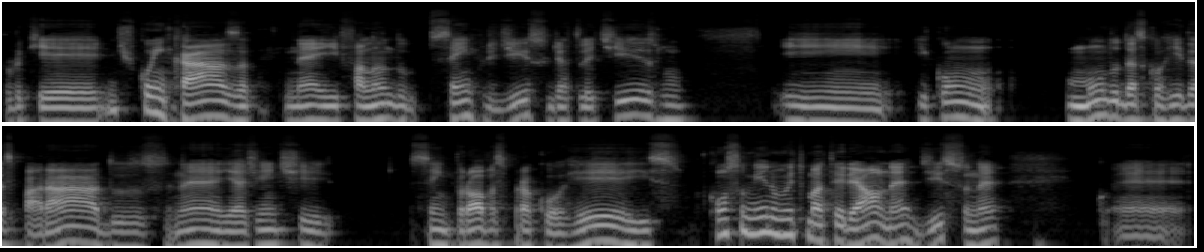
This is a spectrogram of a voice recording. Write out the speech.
porque a gente ficou em casa, né, e falando sempre disso, de atletismo, e, e com o mundo das corridas parados, né, e a gente sem provas para correr, e consumindo muito material, né, disso, né, é,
